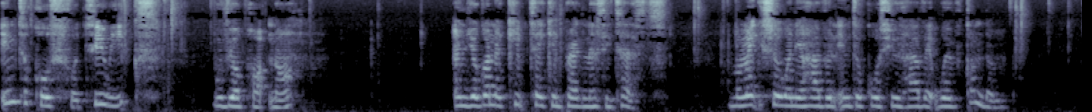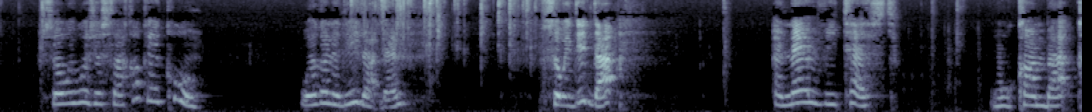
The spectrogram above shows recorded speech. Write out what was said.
intercourse for two weeks with your partner and you're going to keep taking pregnancy tests. But make sure when you're having intercourse, you have it with condom. So we were just like, okay, cool. We're going to do that then. So we did that. And every test will come back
